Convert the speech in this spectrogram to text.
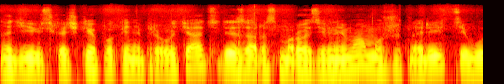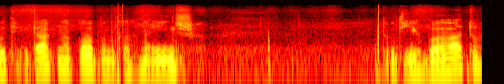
Надіюсь, качки поки не прилетять сюди. Зараз морозів нема, можуть на річці бути. І так на копанках, на інших. Тут їх багато.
